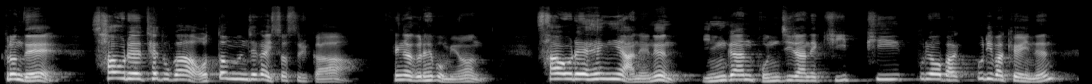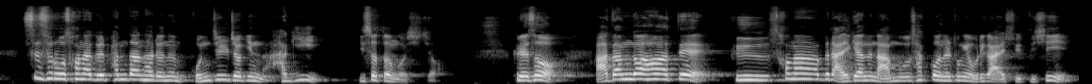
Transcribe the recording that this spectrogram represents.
그런데 사울의 태도가 어떤 문제가 있었을까 생각을 해보면 사울의 행위 안에는 인간 본질 안에 깊이 뿌리 박혀 있는 스스로 선악을 판단하려는 본질적인 악이 있었던 것이죠. 그래서 아담과 하와 때 그 선악을 알게 하는 나무 사건을 통해 우리가 알 수 있듯이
